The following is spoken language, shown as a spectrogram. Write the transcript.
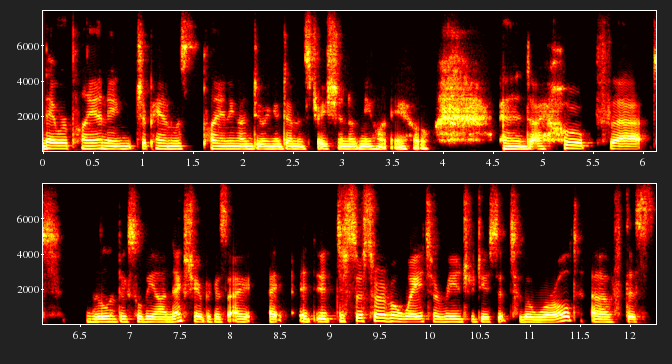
they were planning, Japan was planning on doing a demonstration of Nihon Eiho. And I hope that the Olympics will be on next year because I, I it, it just is sort of a way to reintroduce it to the world of this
